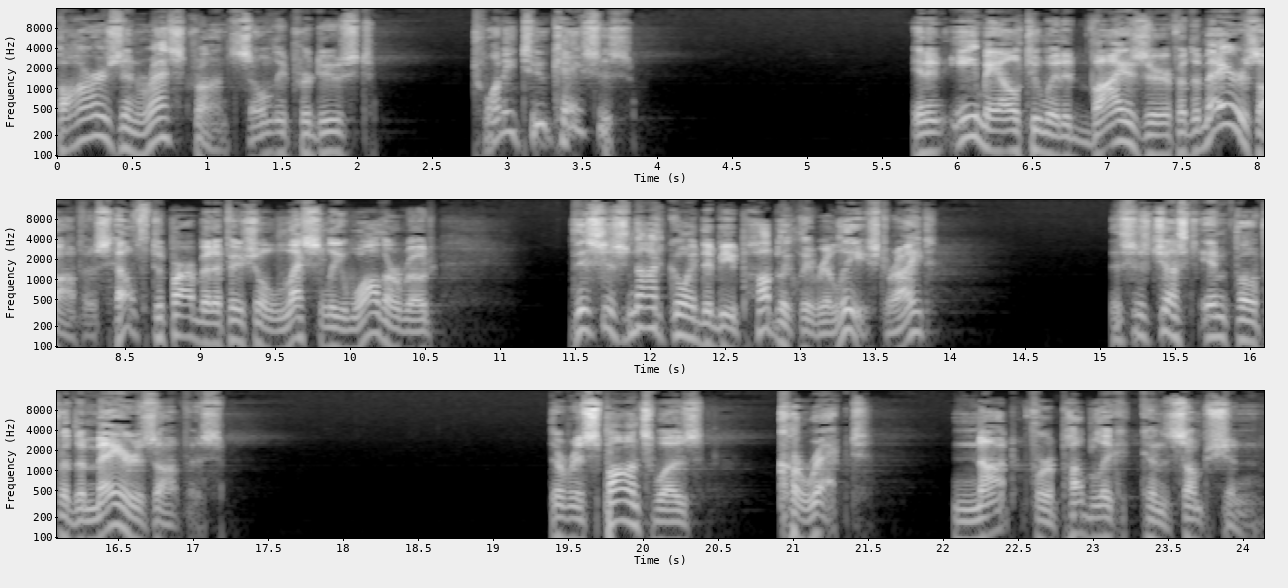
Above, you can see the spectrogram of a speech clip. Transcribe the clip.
bars and restaurants only produced 22 cases. In an email to an advisor for the mayor's office, health department official Leslie Waller wrote, This is not going to be publicly released, right? This is just info for the mayor's office. The response was correct, not for public consumption.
